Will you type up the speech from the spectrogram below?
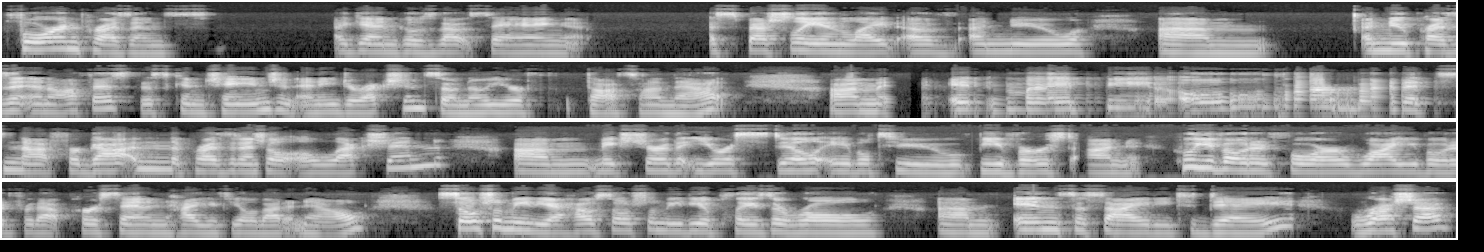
Foreign presence, again, goes without saying, especially in light of a new um, a new president in office. This can change in any direction, so know your thoughts on that. Um, it might be over, but it's not forgotten. The presidential election. Um, make sure that you are still able to be versed on who you voted for, why you voted for that person, and how you feel about it now. Social media, how social media plays a role um, in society today. Russia,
